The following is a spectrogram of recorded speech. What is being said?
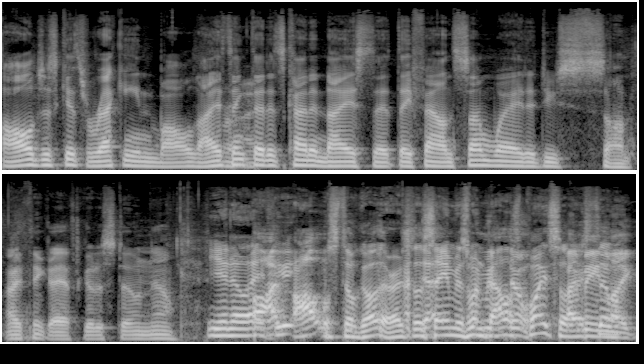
all just gets wrecking balled i think that it's kind of nice that they found some way to do something I think I have to go to Stone now. You know, Oh, if I, I, will still go there. It's the same as when I mean, Ballast no, Point. So I mean, still, like,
